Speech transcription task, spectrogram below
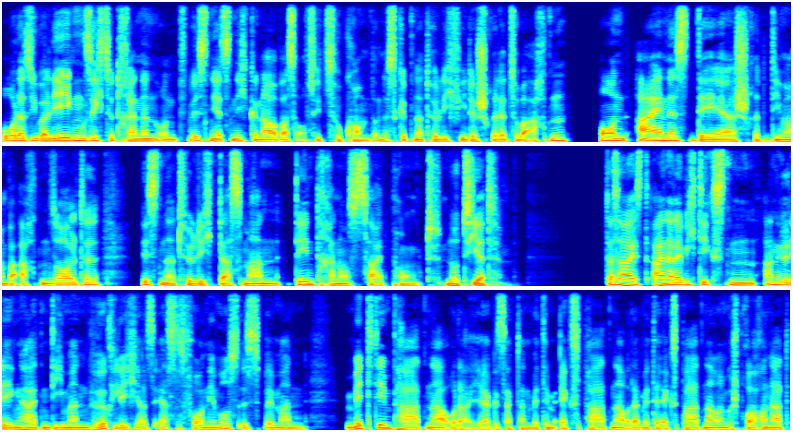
Oder sie überlegen, sich zu trennen und wissen jetzt nicht genau, was auf sie zukommt. Und es gibt natürlich viele Schritte zu beachten. Und eines der Schritte, die man beachten sollte, ist natürlich, dass man den Trennungszeitpunkt notiert. Das heißt, einer der wichtigsten Angelegenheiten, die man wirklich als erstes vornehmen muss, ist, wenn man mit dem Partner oder eher gesagt dann mit dem Ex-Partner oder mit der Ex-Partnerin gesprochen hat,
